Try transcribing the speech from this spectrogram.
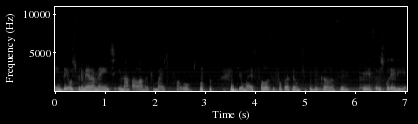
em Deus, primeiramente, e na palavra que o médico falou. que o médico falou, se for para ter um tipo de câncer, esse eu escolheria.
